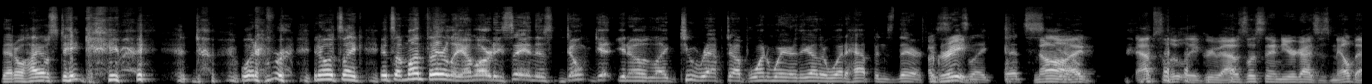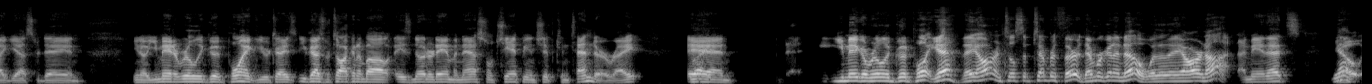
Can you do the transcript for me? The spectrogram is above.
that Ohio State game whatever you know it's like it's a month early i'm already saying this don't get you know like too wrapped up one way or the other what happens there Agreed. like that's No, you know, I absolutely agree. I was listening to your guys' mailbag yesterday, and you know, you made a really good point. You guys, you guys were talking about is Notre Dame a national championship contender, right? Right. And you make a really good point. Yeah, they are until September third. Then we're going to know whether they are or not. I mean, that's you Yeah. know,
